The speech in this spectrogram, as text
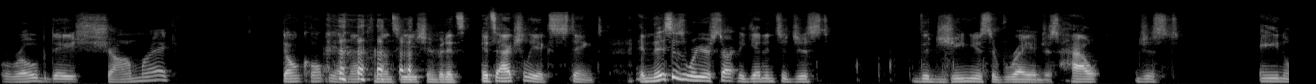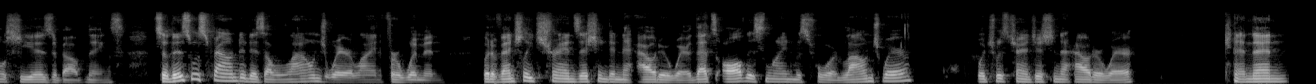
Robe de Chambre. Don't quote me on that pronunciation, but it's it's actually extinct. And this is where you're starting to get into just the genius of Rei and just how just anal she is about things. So this was founded as a loungewear line for women, but eventually transitioned into outerwear. That's all this line was for. Loungewear, which was transitioned to outerwear. And then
